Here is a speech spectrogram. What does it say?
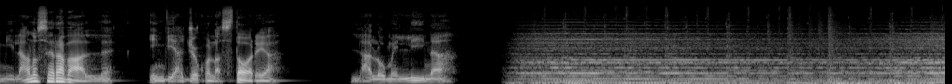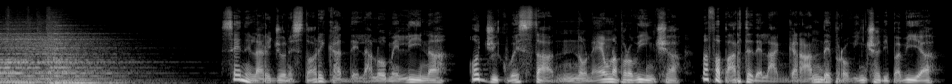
Milano Serravalle, in viaggio con la storia. La Lomellina. Sei nella regione storica della Lomellina. Oggi questa non è una provincia, ma fa parte della grande provincia di Pavia.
